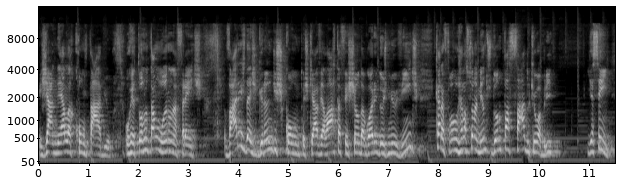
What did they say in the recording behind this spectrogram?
janela contábil. O retorno está um ano na frente. Várias das grandes contas que a Avelar está fechando agora em 2020, cara, foram relacionamentos do ano passado que eu abri. E assim,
